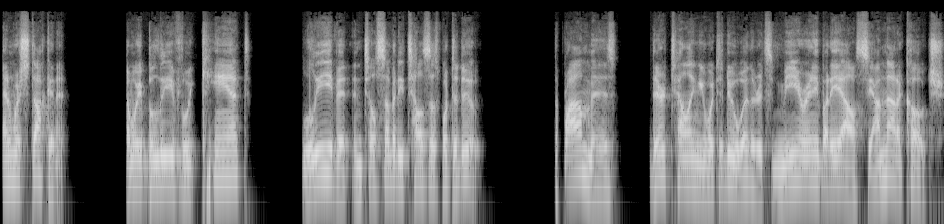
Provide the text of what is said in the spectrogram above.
And we're stuck in it. And we believe we can't leave it until somebody tells us what to do. The problem is they're telling you what to do, whether it's me or anybody else. See, I'm not a coach.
